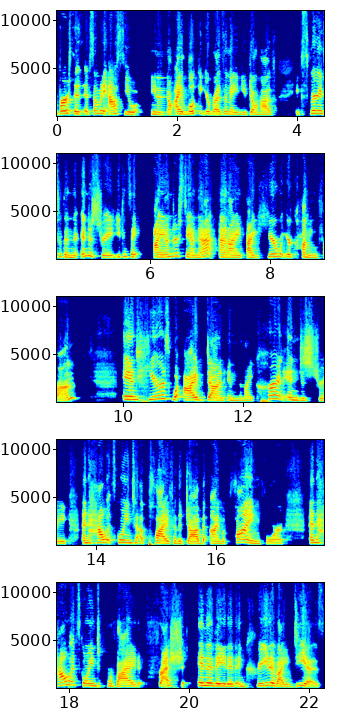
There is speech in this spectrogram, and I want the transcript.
Versus if somebody asks you, you know, I look at your resume and you don't have experience within the industry, you can say, I understand that and I, I hear what you're coming from. And here's what I've done in my current industry and how it's going to apply for the job that I'm applying for, and how it's going to provide fresh, innovative, and creative ideas.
